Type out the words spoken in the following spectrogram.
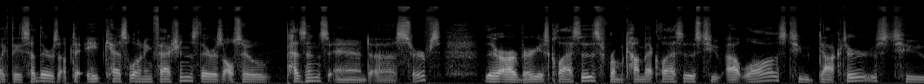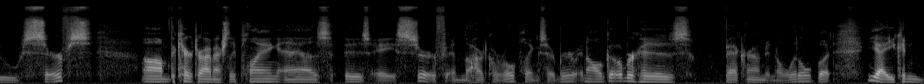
like they said, there's up to eight castle-owning factions. There's also peasants and uh, serfs. There are various classes, from combat classes to outlaws to doctors to serfs. Um, the character I'm actually playing as is a serf in the hardcore role-playing server, and I'll go over his background in a little, but yeah, you can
